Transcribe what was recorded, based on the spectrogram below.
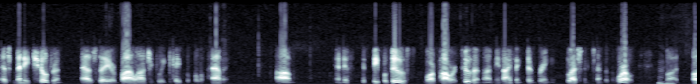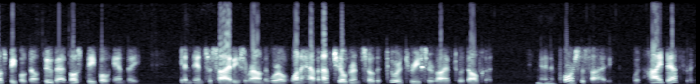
as many children as they are biologically capable of having. Um, and if, if people do, more power to them. I mean, I think they're bringing blessings into the world. Mm-hmm. But most people don't do that. Most people in the in, in societies around the world want to have enough children so that two or three survive to adulthood. Mm-hmm. And in a poor society with high death rates,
